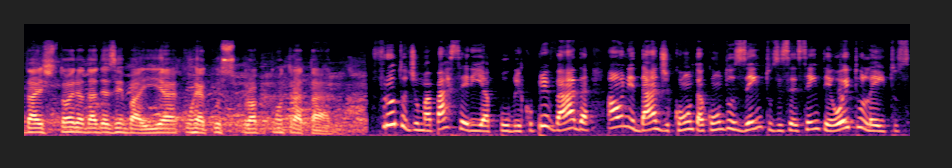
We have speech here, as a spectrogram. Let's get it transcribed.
da história da Desembahia com recursos próprios contratados. Fruto de uma parceria público-privada, a unidade conta com 268 leitos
